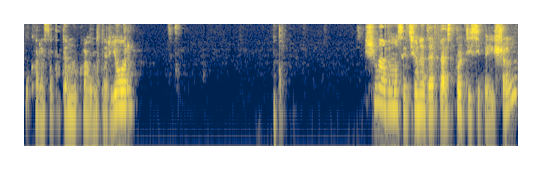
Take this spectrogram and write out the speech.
cu care să putem lucra ulterior. Și mai avem o secțiune de past participation.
